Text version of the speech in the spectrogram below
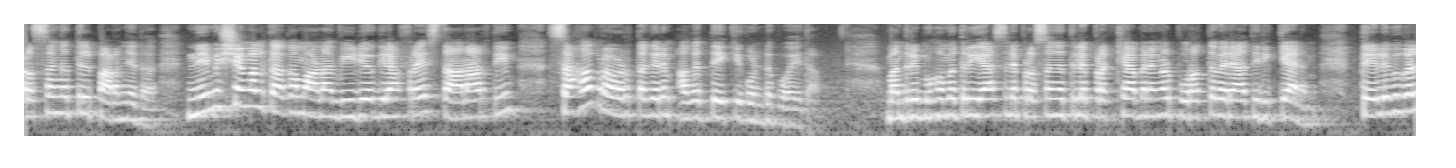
പ്രസംഗത്തിൽ പറഞ്ഞത്. നിമിഷങ്ങൾക്കകമാണ് വീഡിയോഗ്രാഫറെ സ്ഥാനാർത്ഥിയും സഹപ്രവർത്തകരും അകത്തേക്ക് കൊണ്ടുപോയത്. മന്ത്രി മുഹമ്മദ് റിയാസിന്റെ പ്രസംഗത്തിലെ പ്രഖ്യാപനങ്ങൾ പുറത്തു വരാതിരിക്കാനും തെളിവുകൾ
